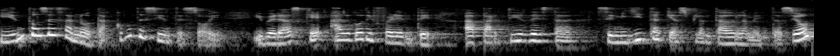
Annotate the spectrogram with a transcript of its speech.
y entonces anota cómo te sientes hoy y verás que algo diferente a partir de esta semillita que has plantado en la meditación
